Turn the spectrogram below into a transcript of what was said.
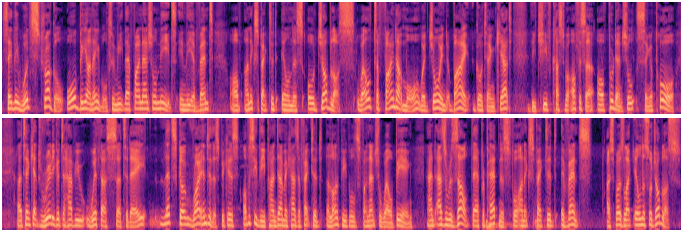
say they would struggle or be unable to meet their financial needs in the event of unexpected illness or job loss. Well, to find out more, we're joined by Goh Teng Kiat, the Chief Customer Officer of Prudential Singapore. Uh, Teng Kiat, really good to have you with us uh, today. Let's go right into this because obviously the pandemic has affected a lot of people's financial well-being, and as a result, their preparedness for unexpected events, I suppose like illness or job loss.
